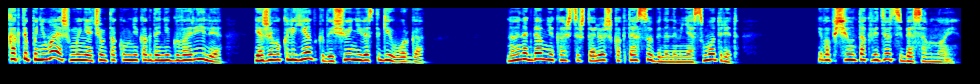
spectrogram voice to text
«Как ты понимаешь, мы ни о чем таком никогда не говорили. Я же его клиентка, да еще и невеста Георга. Но иногда мне кажется, что Алёша как-то особенно на меня смотрит, и вообще он так ведет себя со мной.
